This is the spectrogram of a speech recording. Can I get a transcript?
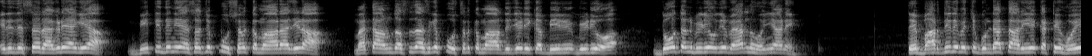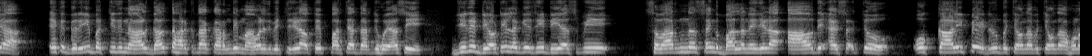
ਇਹਦੇ ਦਿਸ ਰਗੜਿਆ ਗਿਆ। ਬੀਤੀ ਦਿਨੀ ਐਸਐਚਓ ਭੂਸ਼ਣ ਕੁਮਾਰ ਆ ਜਿਹੜਾ, ਮੈਂ ਤੁਹਾਨੂੰ ਦੱਸਦਾ ਸੀ ਕਿ ਭੂਸ਼ਣ ਕੁਮਾਰ ਦੀ ਜਿਹੜੀ ਇੱਕ ਵੀਡੀ- ਵੀਡੀਓ ਆ, ਦੋ ਤਿੰਨ ਵੀਡੀਓ ਉਹਦੀਆਂ ਵਾਇਰਲ ਹੋਈਆਂ ਨੇ। ਤੇ ਵਰਦੀ ਦੇ ਵਿੱਚ ਗੁੰਡਾ ਧਾਰੀ ਇਕੱਠੇ ਹੋਏ ਆ। ਇੱਕ ਗਰੀਬ ਬੱਚੀ ਦੇ ਨਾਲ ਗਲਤ ਹਰਕਤਾਂ ਕਰਨ ਦੇ ਮਾਮਲੇ ਦੇ ਵਿੱਚ ਜਿਹੜਾ ਉੱਤੇ ਪਰਚਾ ਦਰਜ ਹੋਇਆ ਸੀ, ਜਿਹਦੀ ਡਿਊਟੀ ਲੱਗੀ ਸੀ ਡੀਐਸਪੀ ਸਵਰਨ ਸਿੰਘ ਬੱਲ ਨੇ, ਜਿਹੜਾ ਆਪ ਦੇ ਐਸਐਚਓ ਉਹ ਕਾਲੀ ਭੇਡ ਨੂੰ ਬਚਾਉਂਦਾ ਬਚਾਉਂਦਾ ਹੁਣ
